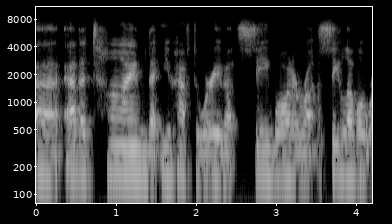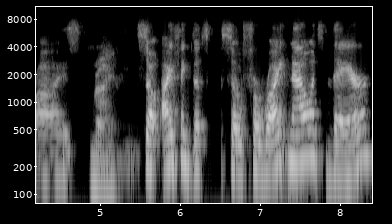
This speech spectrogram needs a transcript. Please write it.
uh, at a time that you have to worry about sea water, sea level rise. Right. So I think that's so for right now, it's there.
